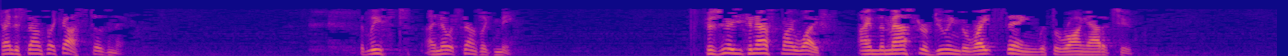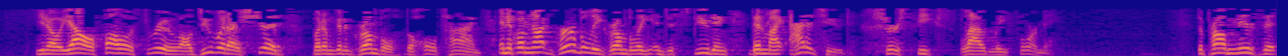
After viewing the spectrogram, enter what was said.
Kind of sounds like us, doesn't it? At least I know it sounds like me. Because, you know, you can ask my wife. I am the master of doing the right thing with the wrong attitude. You know, yeah, I'll follow through. I'll do what I should, but I'm going to grumble the whole time. And if I'm not verbally grumbling and disputing, then my attitude sure speaks loudly for me. The problem is that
